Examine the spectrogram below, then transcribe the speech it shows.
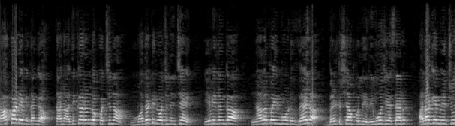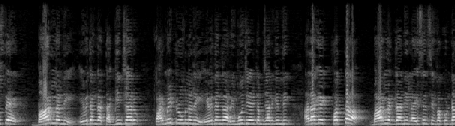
కాపాడే విధంగా తాను అధికారంలోకి వచ్చిన మొదటి రోజు నుంచే ఏ విధంగా నలభై మూడు వేల బెల్ట్ షాంపుల్ని రిమూవ్ చేశారు. అలాగే మీరు చూస్తే బార్లని ఏ విధంగా తగ్గించారు పర్మిట్ రూమ్లని ఏ విధంగా రిమూవ్ చేయటం జరిగింది. అలాగే కొత్త బార్లకు కానీ లైసెన్స్ ఇవ్వకుండా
